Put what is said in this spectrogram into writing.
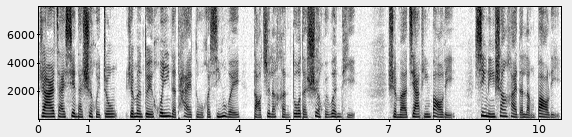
然而在现代社会中，人们对婚姻的态度和行为，导致了很多的社会问题，什么家庭暴力、心灵伤害的冷暴力、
